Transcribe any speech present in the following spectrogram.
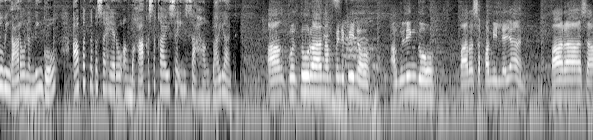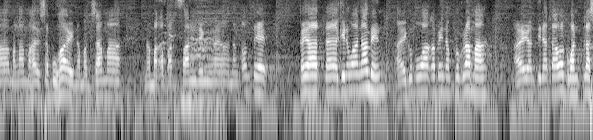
tuwing araw ng linggo, apat na pasahero ang makakasakay sa isahang bayad. Ang kultura ng Pilipino, ang linggo, para sa pamilya yan. Para sa mga mahal sa buhay na magsama, na makapag-funding uh, ng konti. Kaya uh, ginawa namin ay gumawa kami ng programa ay ang tinatawag 1 plus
